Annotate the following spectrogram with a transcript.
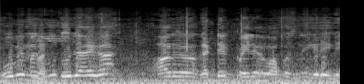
वो भी मज़बूत हो जाएगा और गड्ढे पहले वापस नहीं गिरेंगे।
